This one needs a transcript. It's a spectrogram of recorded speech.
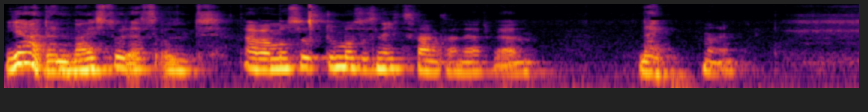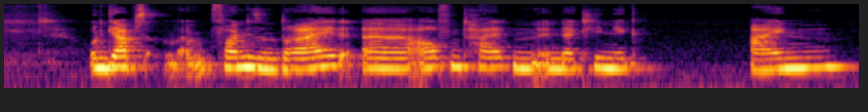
ja, dann weißt du das und Aber musst, es- du musstest nicht zwangsernährt werden. nein, Nein. Und gab es von diesen drei äh, Aufenthalten in der Klinik einen,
